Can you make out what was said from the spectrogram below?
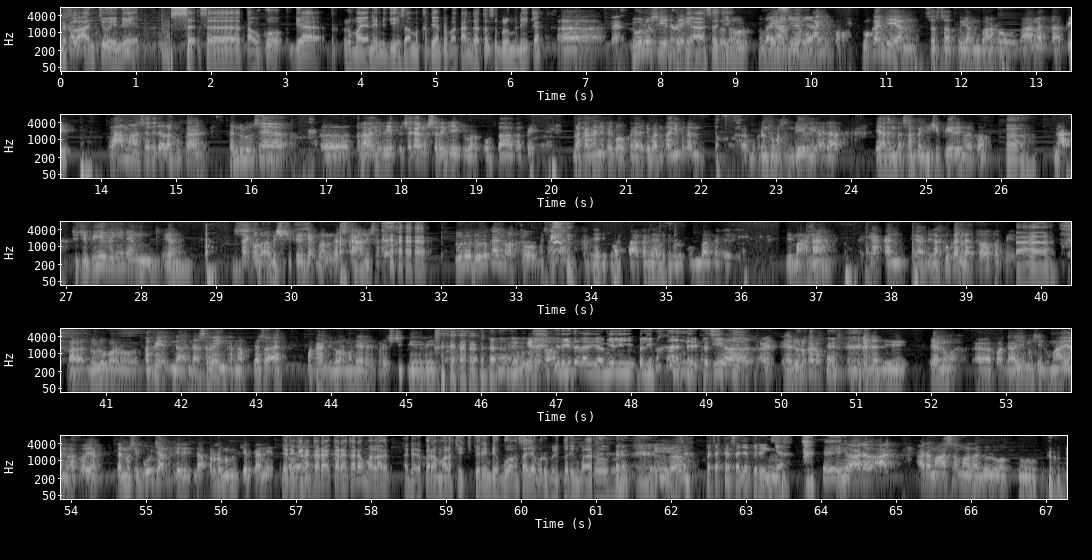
Tapi kalau Ancu ini Se Setauku dia lumayan ini Ji sama kerjaan rumah tangga tuh sebelum menikah. Eh, dulu sih dari Terbiasa Ji. dulu, Lumayan ya, mandiri ya. bukan, bukan Ji yang sesuatu yang baru banget tapi lama saya tidak lakukan kan dulu saya eh, terakhir itu saya kan sering Ji keluar kota tapi belakangan ini kan kalau kayak di Bantang itu kan eh, bukan rumah sendiri ada ya tidak sampai nyuci piring lah toh Ah, nah cuci piring ini yang yang saya kalau habis cuci piring kayak bangga sekali saya. Dulu dulu kan waktu misalnya kerja di Bantang kerja di Bulukumba kerja di di mana ya kan ya dilakukan lah toh tapi ah. Eh, dulu baru tapi enggak enggak sering karena biasa eh makan di luar mau dia daripada cuci piring. Kayak begitu toh. Jadi kita lebih milih beli makanan daripada iya eh, ya dulu kan waktu kerja di ya lum, eh, apa gaji masih lumayan lah toh yang dan masih bujang jadi tidak perlu memikirkan itu Jadi kadang-kadang kadang-kadang malah daripada malah cuci piring dia buang saja baru beli piring baru. iya pecahkan saja piringnya. iya ada ada masa malah dulu waktu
